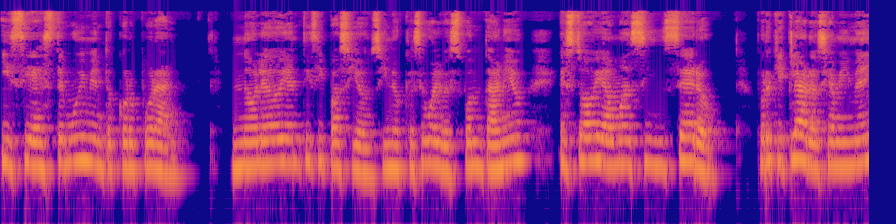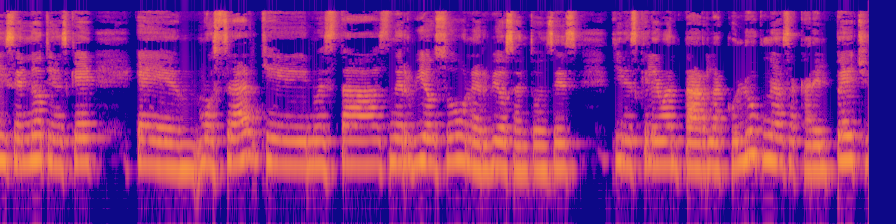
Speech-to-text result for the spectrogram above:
Y si este movimiento corporal no le doy anticipación, sino que se vuelve espontáneo, es todavía más sincero. Porque claro, si a mí me dicen, no, tienes que eh, mostrar que no estás nervioso o nerviosa, entonces tienes que levantar la columna, sacar el pecho,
